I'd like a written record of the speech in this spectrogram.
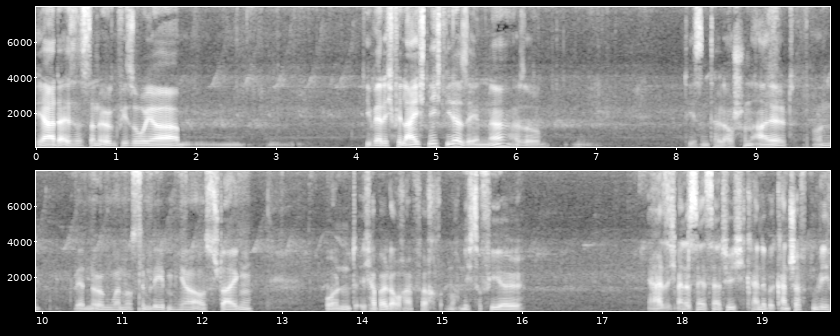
Ja, da ist es dann irgendwie so, ja, die werde ich vielleicht nicht wiedersehen, ne? Also die sind halt auch schon alt und werden irgendwann aus dem Leben hier aussteigen. Und ich habe halt auch einfach noch nicht so viel ja, also ich meine, das sind jetzt natürlich keine Bekanntschaften, wie,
